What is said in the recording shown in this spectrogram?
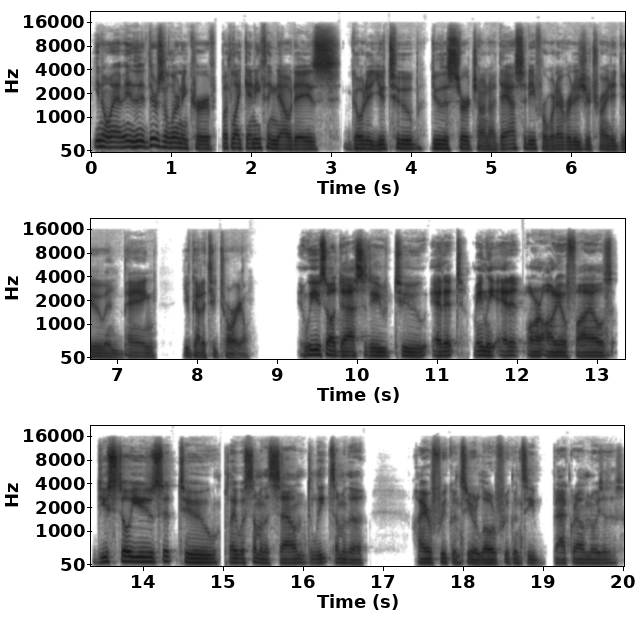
you know, I mean, there's a learning curve, but like anything nowadays, go to YouTube, do the search on Audacity for whatever it is you're trying to do, and bang, you've got a tutorial. And we use Audacity to edit, mainly edit our audio files. Do you still use it to play with some of the sound, delete some of the higher frequency or lower frequency background noises?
